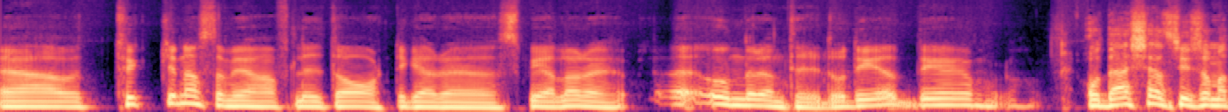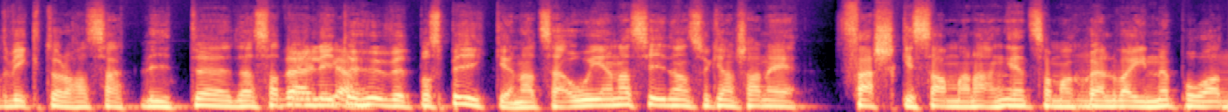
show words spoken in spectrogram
Jag tycker nästan vi har haft lite artigare spelare eh, under en tid. Och det, det... Och där känns det ju som att Viktor har satt lite, där satte han lite huvudet på spiken. Att så här, å ena sidan så kanske han är färsk i sammanhanget, som han Mm. själv var inne på. att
